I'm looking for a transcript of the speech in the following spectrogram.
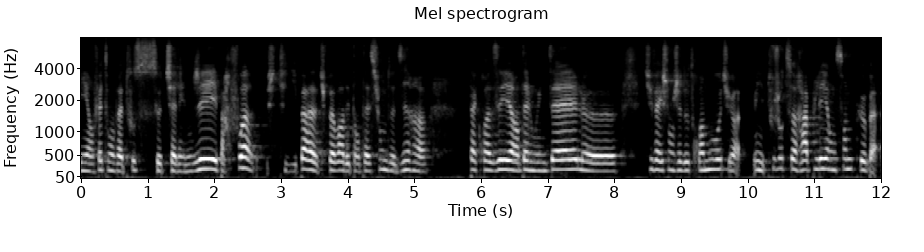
et en fait, on va tous se challenger. Et parfois, je te dis pas, tu peux avoir des tentations de dire, euh, t'as croisé un tel ou une telle, euh, tu vas échanger deux trois mots, tu vois. Mais toujours de se rappeler ensemble que bah,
